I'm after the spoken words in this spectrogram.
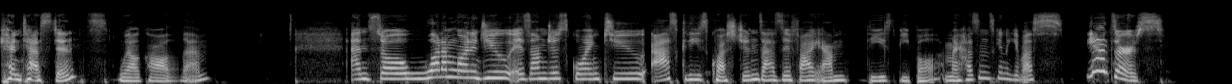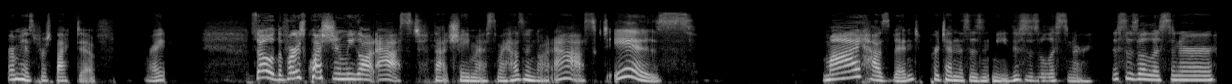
contestants, we'll call them. And so, what I'm going to do is, I'm just going to ask these questions as if I am these people. My husband's going to give us the answers from his perspective, right? So, the first question we got asked, that Seamus, my husband, got asked is My husband, pretend this isn't me, this is a listener. This is a listener,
